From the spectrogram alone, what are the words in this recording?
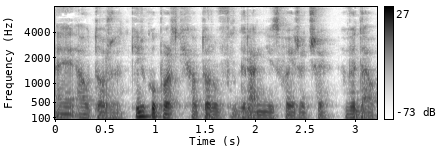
e, autorzy. Kilku polskich autorów grannie swoje rzeczy wydało.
